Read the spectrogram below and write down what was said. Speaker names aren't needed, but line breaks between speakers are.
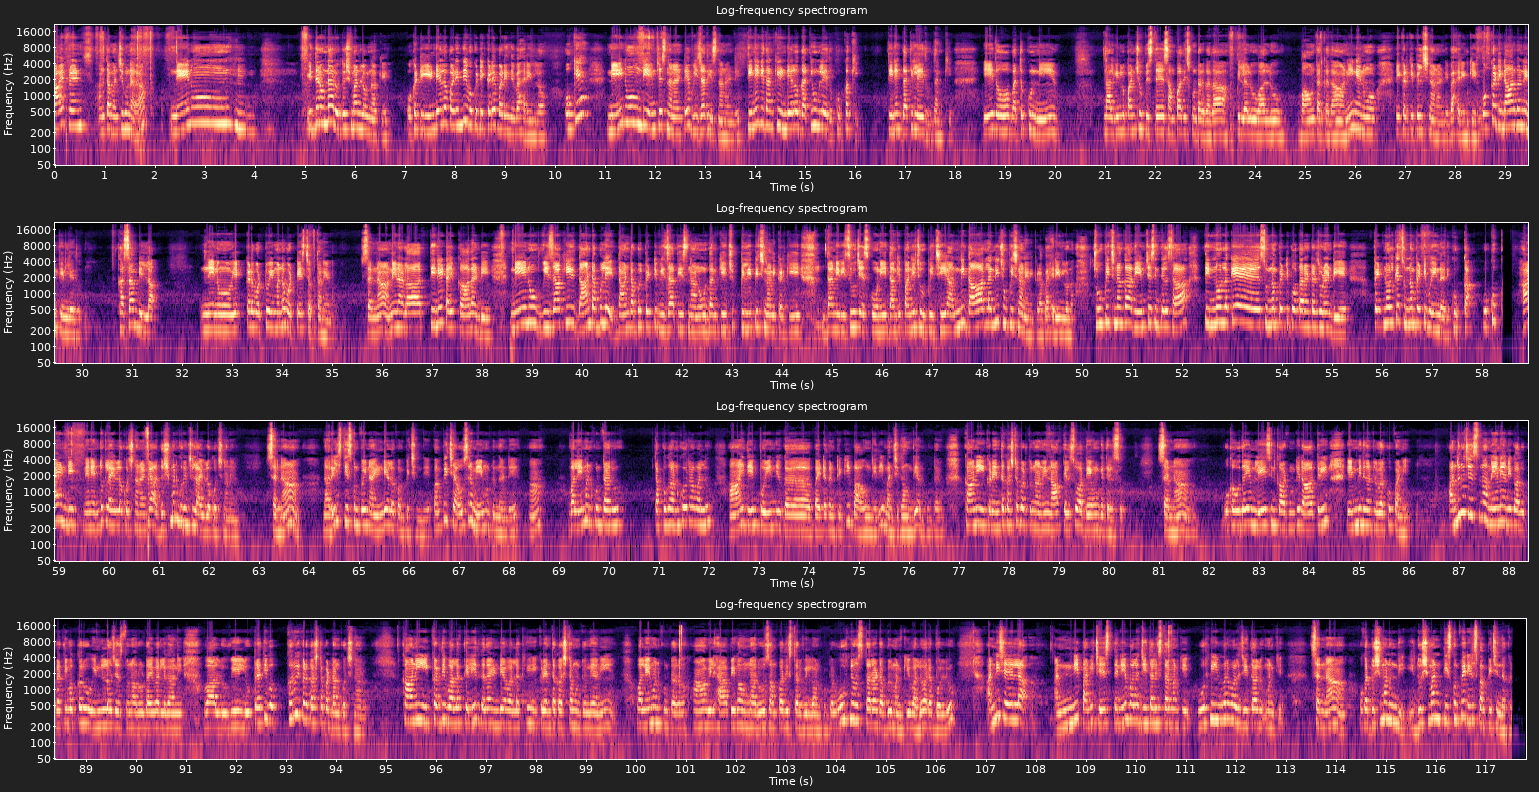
Hi friends. అంతా మంచిగా ఉన్నారా నేను ఇద్దరు ఉన్నారు దుష్మన్లో నాకు. ఒకటి ఇండియాలో పడింది ఒకటి ఇక్కడే పడింది బహరీన్లో. ఓకే? నేను ఉండి ఏం చేసినానంటే వీజా తీసినానండి. తినేకి దానికి ఇండియాలో గతి ఉండలేదు కుక్కకి. తినే గతి లేదు దానికి. ఏదో బతుక్కుని నాలుగిండ్లు పని చూపిస్తే సంపాదించుకుంటారు కదా పిల్లలు వాళ్ళు. బాగుంటారు కదా అని నేను ఇక్కడికి పిలిచినానండి బహరీన్కి. ఒక్క డినార్గా నేను తినలేదు. కసం బిల్లా నేను ఎక్కడ ఒట్టు ఏమన్నా ఒట్టేసి చెప్తా నేను. సన్నా నేను అలా తినే టైప్ కాదండి. నేను వీసాకి దాని డబ్బులే దాని డబ్బులు పెట్టి వీసా తీసినాను దానికి పిలిపించినాను ఇక్కడికి దాన్ని రిసీవ్ చేసుకొని దానికి పని చూపించి అన్ని దారులన్నీ చూపించినా నేను ఇక్కడ బహరీన్లోన. చూపించినాక అది ఏం చేసింది తెలుసా? తిన్నోళ్ళకే సున్నం పెట్టిపోతారంటారు చూడండి. పెట్టినోళ్ళకే సున్నం పెట్టిపోయింది అది కుక్క. ఒక కుక్క. హాయ్ అండి నేను ఎందుకు లైవ్లోకి వచ్చినానంటే ఆ దుష్మన్ గురించి లైవ్లోకి వచ్చినా నేను. సరేనా నా రీల్స్ తీసుకుని పోయి నా ఇండియాలో పంపించింది. పంపించే అవసరం ఏముంటుందండి? వాళ్ళు ఏమనుకుంటారు తప్పుగా అనుకోరా వాళ్ళు? ఇదేం పోయింది ఒక బయట కంట్రీకి? బాగుంది ఇది మంచిగా ఉంది అనుకుంటారు. కానీ ఇక్కడ ఎంత కష్టపడుతున్నానని నాకు తెలుసు ఆ దేవునికి తెలుసు. సన్నా ఒక ఉదయం లేచిన కాటి నుండి రాత్రి ఎనిమిది గంటల వరకు పని. అందరూ చేస్తున్నారు. నేనే అని కాదు. ప్రతి ఒక్కరూ ఇండ్లలో చేస్తున్నారు. డ్రైవర్లు కానీ వాళ్ళు వీళ్ళు ప్రతి ఒక్కరూ ఇక్కడ కష్టపడడానికి వచ్చినారు. కానీ ఇక్కడిది వాళ్ళకి తెలియదు కదా ఇండియా వాళ్ళకి ఇక్కడ ఎంత కష్టం ఉంటుంది అని. వాళ్ళు ఏమనుకుంటారు? వీళ్ళు హ్యాపీగా ఉన్నారు సంపాదిస్తారు వీళ్ళు అనుకుంటారు. ఊరిని వస్తారా డబ్బులు మనకి వాళ్ళు? అరబ్బోళ్ళు అన్నీ చేయాలా. అన్ని పని చేస్తేనే వాళ్ళు జీతాలు ఇస్తారు మనకి. ఊరిని ఇవ్వరు వాళ్ళ జీతాలు మనకి. సరేనా ఒక దుష్మన్ ఉంది ఈ దుష్మన్ తీసుకుని పోయి రీల్స్ పంపించింది అక్కడ.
